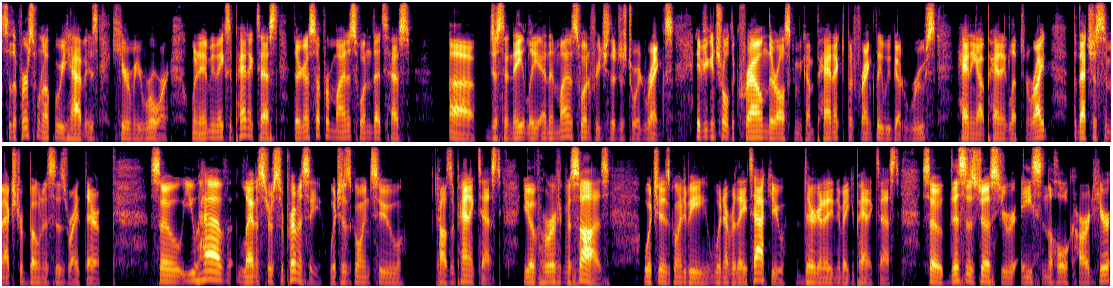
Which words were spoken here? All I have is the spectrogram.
So the first one up we have is Hear Me Roar. When an enemy makes a panic test, they're going to suffer minus one to that test uh, just innately, and then minus one for each of their destroyed ranks. If you control the crown, they're also going to become panicked, but frankly, we've got Roose handing out panic left and right, but that's just some extra bonuses right there. So you have Lannister Supremacy, which is going to cause a panic test. You have Horrific Visage, which is going to be whenever they attack you, they're going to need to make a panic test. So this is just your ace in the hole card here,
